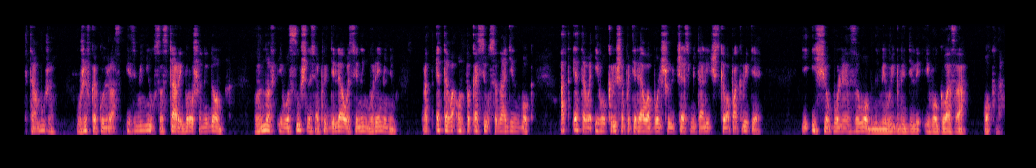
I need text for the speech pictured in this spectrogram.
К тому же, уже в какой раз изменился старый брошенный дом. Вновь его сущность определялась иным временем. От этого он покосился на один бок – от этого его крыша потеряла большую часть металлического покрытия, и еще более злобными выглядели его глаза, окна.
